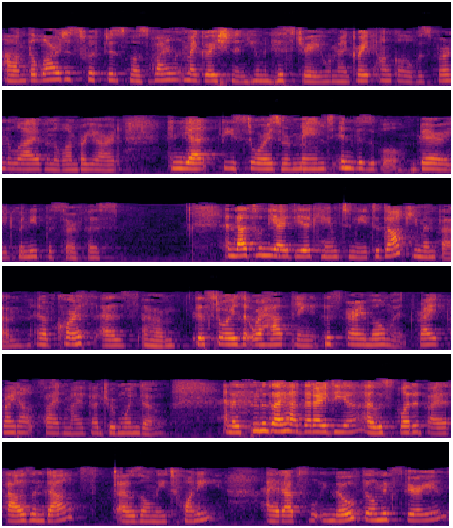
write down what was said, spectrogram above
um, the largest, swiftest, most violent migration in human history, where my great uncle was burned alive in the lumber yard, and yet these stories remained invisible, buried beneath the surface. And that's when the idea came to me to document them. And of course, as um, the stories that were happening at this very moment, right, right outside my bedroom window. And as soon as I had that idea, I was flooded by a thousand doubts. I was only 20. I had absolutely no film experience.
